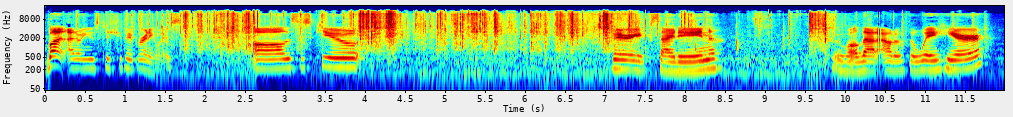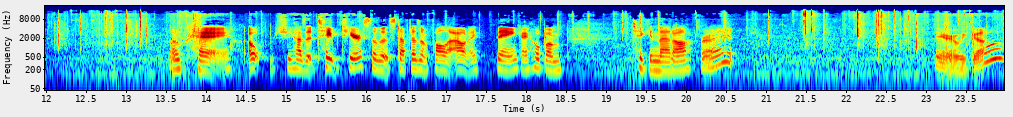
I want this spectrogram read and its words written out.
but I don't use tissue paper anyways. Oh, this is cute. Very exciting. Move all that out of the way here. Okay. Oh, she has it taped here so that stuff doesn't fall out, I think. I hope I'm taking that off right. There we go.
